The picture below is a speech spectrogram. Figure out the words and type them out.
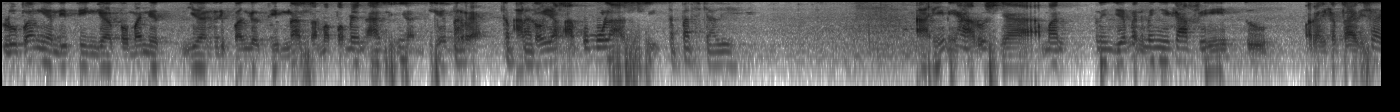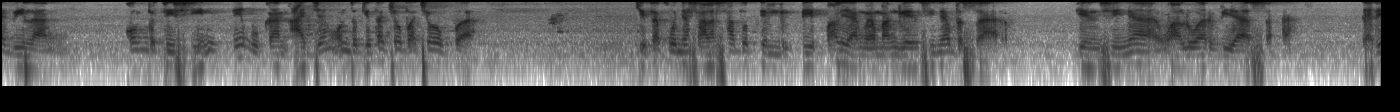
lubang yang ditinggal pemain yang dipanggil timnas sama pemain asing yang cedera atau yang akumulasi. Tepat sekali. Nah ini harusnya manajemen menyikapi itu. Makanya tadi saya bilang kompetisi ini bukan ajang untuk kita coba-coba. Kita punya salah satu tim rival yang memang gengsinya besar. Gengsinya wah, luar biasa. Jadi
